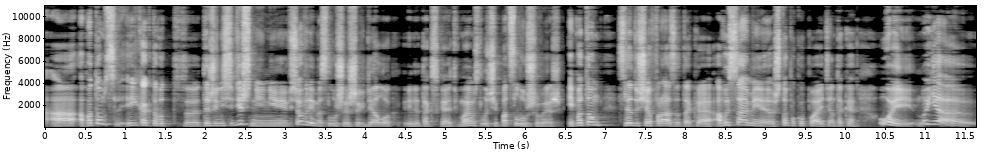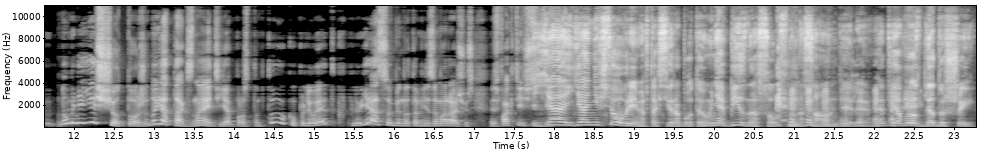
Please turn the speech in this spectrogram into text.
а, а потом, и как-то вот э, ты же не сидишь, не, не все время слушаешь их диалог, или, так сказать, в моем случае подслушиваешь. И потом следующая фраза такая, а вы сами что покупаете? Она такая, ой, ну я, ну у меня есть счет тоже, ну я так, знаете, я просто там то куплю, это куплю, я особенно там не заморачиваюсь. То есть фактически... Я, я не все время в такси работаю, у меня бизнес, собственно, на самом деле. Это я просто для души.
